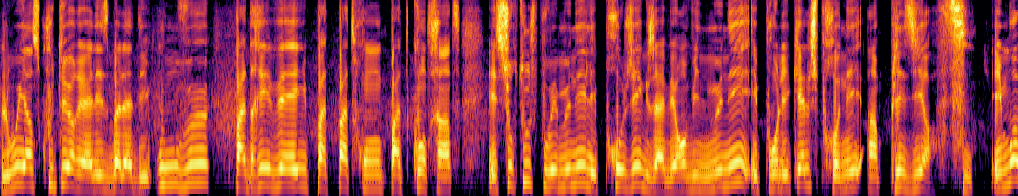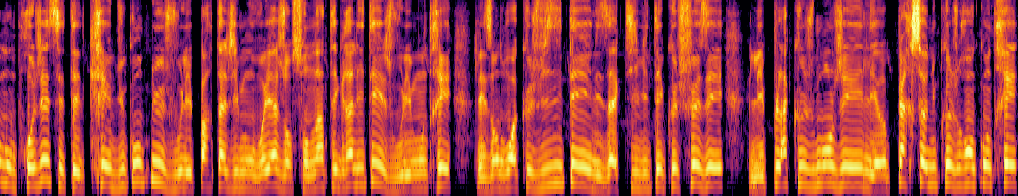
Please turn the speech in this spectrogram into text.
louer un scooter et aller se balader où on veut, pas de réveil, pas de patron, pas de contraintes. Et surtout, je pouvais mener les projets que j'avais envie de mener et pour lesquels je prenais un plaisir fou. Et moi, mon projet, c'était de créer du contenu. Je voulais partager mon voyage dans son intégralité. Je voulais montrer les endroits que je visitais, les activités que je faisais, les plats que je mangeais, les personnes que je rencontrais.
